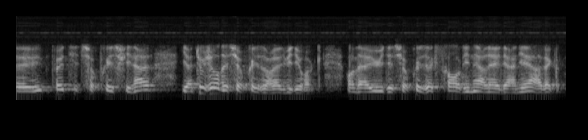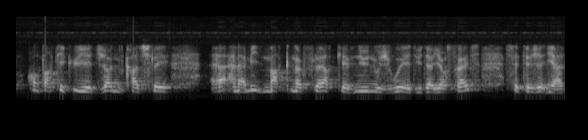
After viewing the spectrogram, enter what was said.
Juste une petite surprise finale. Il y a toujours des surprises dans la nuit du rock. On a eu des surprises extraordinaires l'année dernière avec en particulier John Cratchley, un ami de Mark Knopfler qui est venu nous jouer du Dire Straits. C'était génial.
